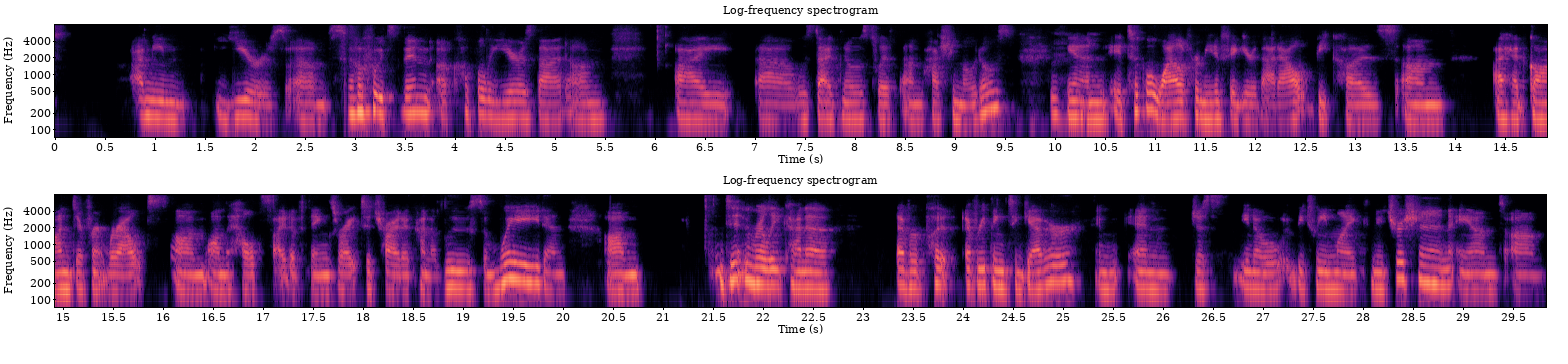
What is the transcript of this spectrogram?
I mean, years. Um, so it's been a couple of years that um, I uh, was diagnosed with um, Hashimoto's, mm-hmm. and it took a while for me to figure that out because um, I had gone different routes um, on the health side of things, right, to try to kind of lose some weight, and um, didn't really kind of ever put everything together and and just you know between like nutrition and um,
